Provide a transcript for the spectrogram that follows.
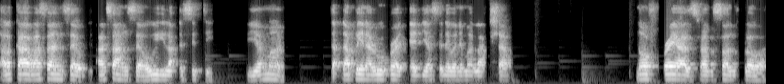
I'll carve a song say, a we like the city. Yeah, man. that, that playing a Rupert Head yesterday when him a lock shop. Enough prayers from Sunflower.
